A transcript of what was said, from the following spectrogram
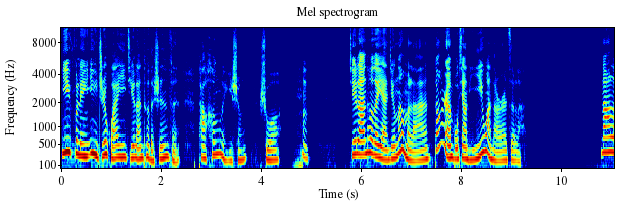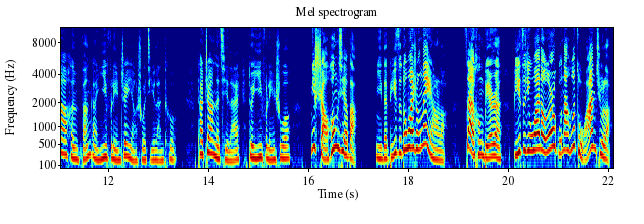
伊芙琳一直怀疑吉兰特的身份，他哼了一声说：“哼，吉兰特的眼睛那么蓝，当然不像你伊万的儿子了。”娜拉很反感伊芙琳这样说吉兰特，她站了起来对伊芙琳说：“你少哼些吧，你的鼻子都歪成那样了。”再哼别人，鼻子就歪到额尔古纳河左岸去了。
